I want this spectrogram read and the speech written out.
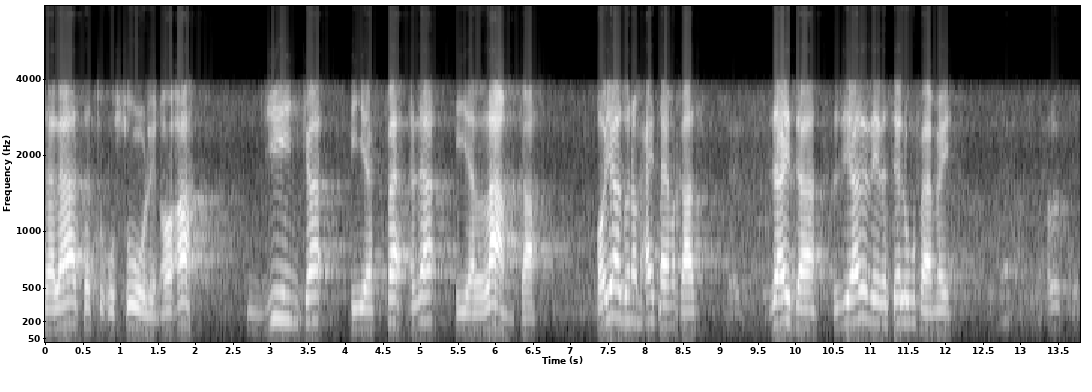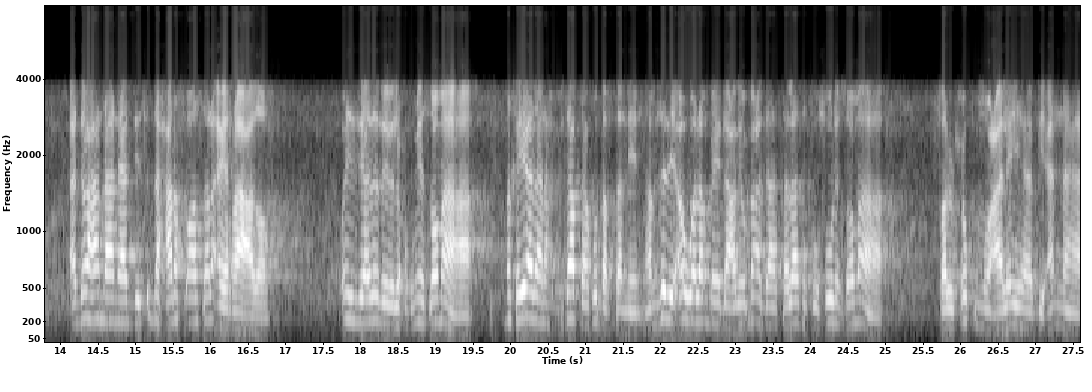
halaathatu usuulin oo ah jiinka iyo fa'da iyo laamka. Oo ya-duna maxay tahay markaas zaa'ida ziyaadadeeda see lagu fahmay. Hadda waxaan dhahnay haddii saddex xaraf oo asale ay raacdo in ziyaadadeeda la xukmiya soo ma aha. Marka ya-daan xisaabta ha ku darsanin hamzadii awalan bay dhacday wa bacdaha halaathatu usuulin soo ma aha. Falxukmu calayha biannaha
